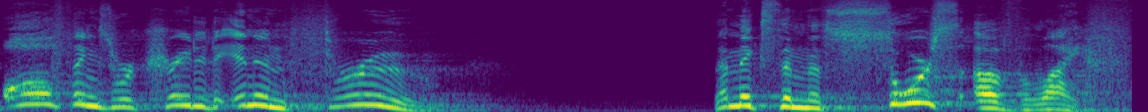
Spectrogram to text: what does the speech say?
all things were created in and through. That makes them the source of life.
